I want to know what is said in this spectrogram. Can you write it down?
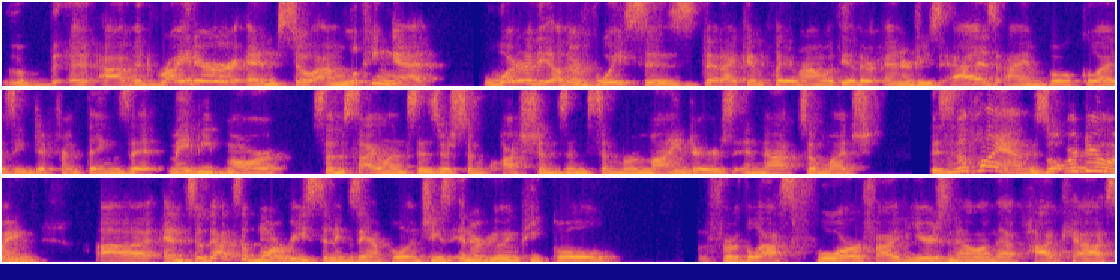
an avid writer. And so I'm looking at what are the other voices that I can play around with, the other energies as I'm vocalizing different things that maybe more some silences or some questions and some reminders and not so much this is the plan. This is what we're doing. Uh, and so that's a more recent example. And she's interviewing people for the last four or five years now on that podcast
